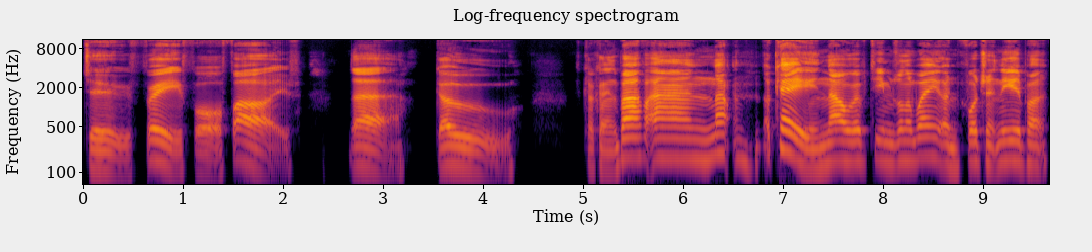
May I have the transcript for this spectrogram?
two, three, four, five. There, go. Calculating the path, and now, okay, now have teams on the way. Unfortunately, but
